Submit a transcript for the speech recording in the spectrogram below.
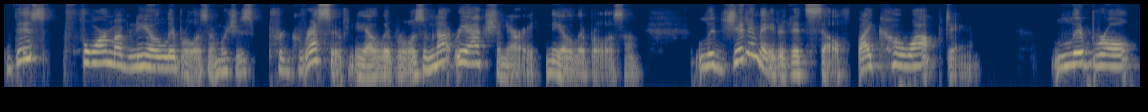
this form of neoliberalism, which is progressive neoliberalism, not reactionary neoliberalism, legitimated itself by co opting liberal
